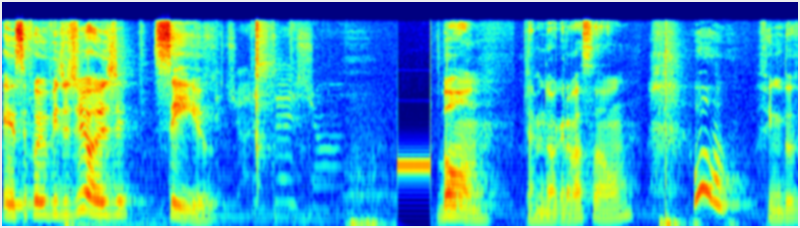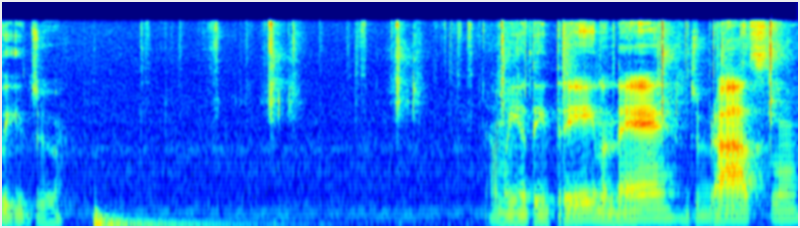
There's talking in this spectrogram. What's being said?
esse foi o vídeo de hoje. See you! Bom, terminou a gravação. Uh, fim do vídeo. Amanhã tem treino, né? De braço.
